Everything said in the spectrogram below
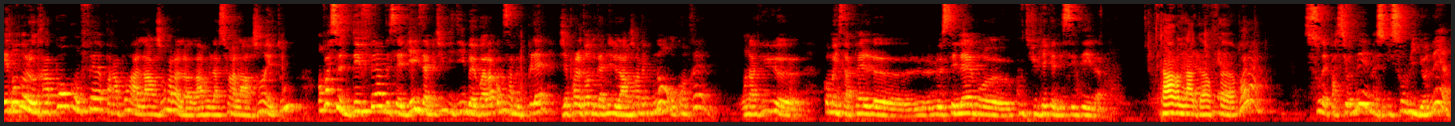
Et donc, dans le rapport qu'on fait par rapport à l'argent, voilà, la, la relation à l'argent et tout, on va se défaire de ces vieilles habitudes qui disent, ben voilà, comme ça me plaît, j'ai pas le droit de gagner de l'argent avec. Non, au contraire. On a vu, euh, comment il s'appelle, euh, le, le célèbre euh, couturier qui est décédé là. Karl Lagerfeld. Voilà. Ce sont des passionnés, mais ils sont millionnaires.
